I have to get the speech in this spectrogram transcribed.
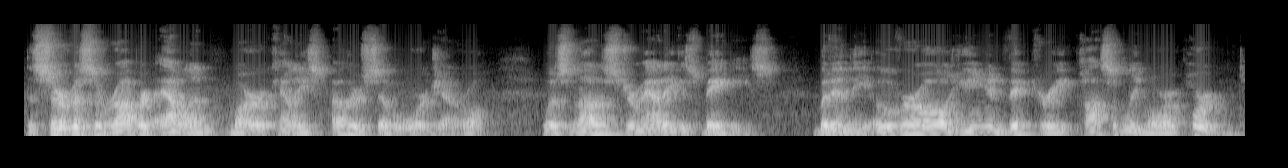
The service of Robert Allen, Morrow County's other Civil War general, was not as dramatic as Beatty's, but in the overall Union victory, possibly more important.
